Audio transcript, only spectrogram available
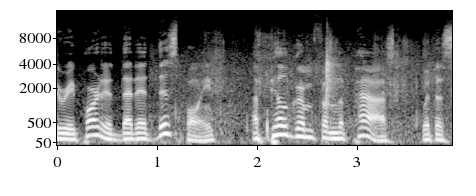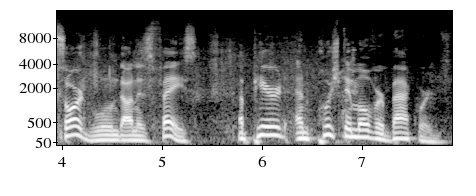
He reported that at this point, a pilgrim from the past with a sword wound on his face appeared and pushed him over backwards.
